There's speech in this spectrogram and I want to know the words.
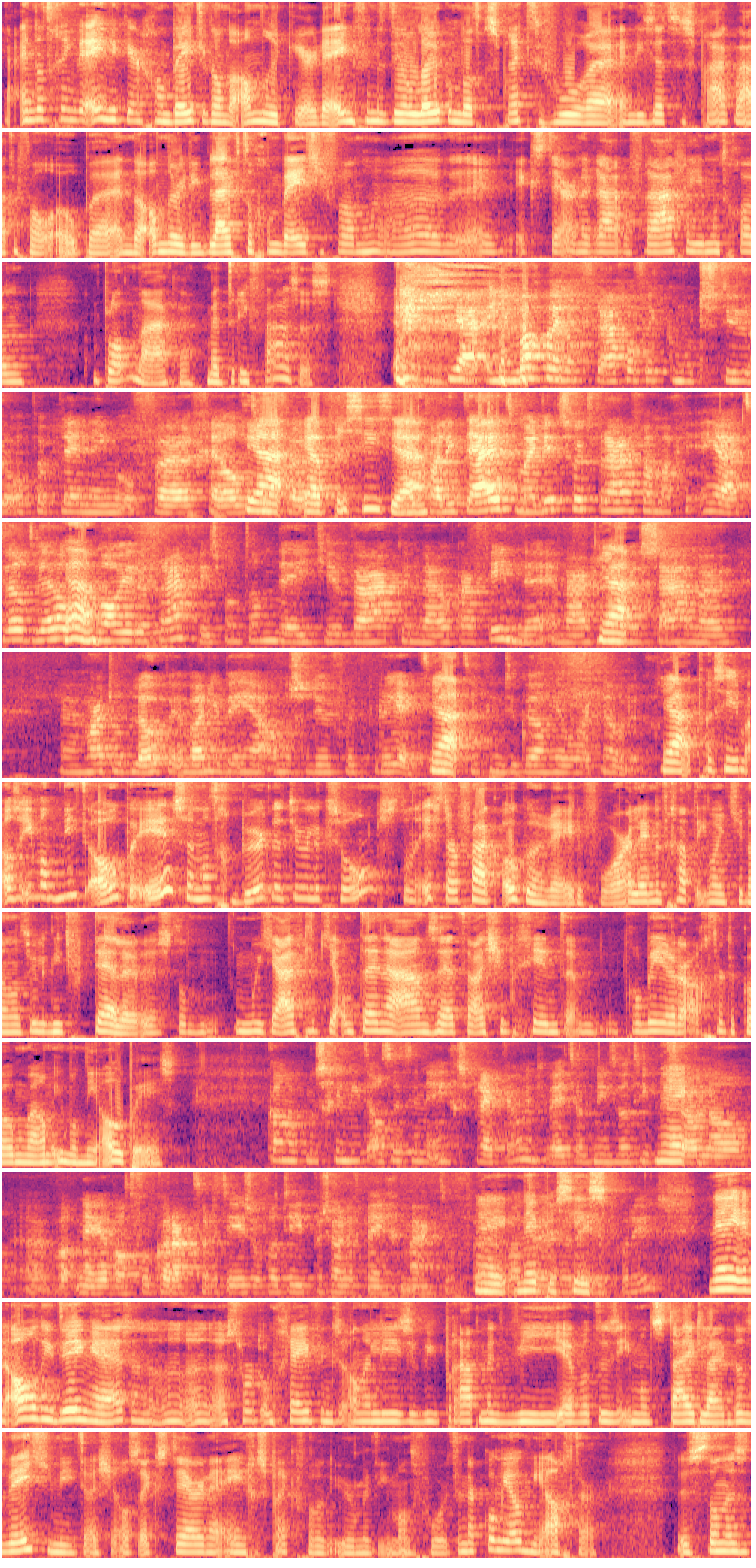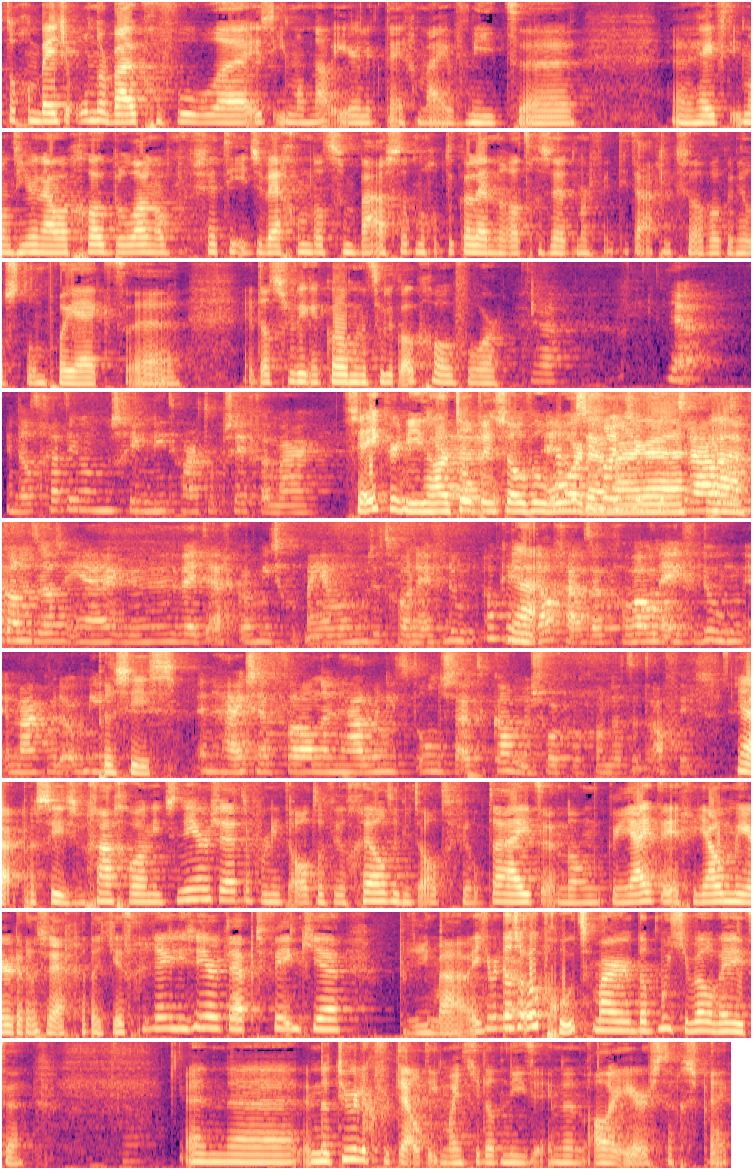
Ja, en dat ging de ene keer gewoon beter dan de andere keer. De een vindt het heel leuk om dat gesprek te voeren en die zet zijn spraakwaterval open. En de ander die blijft toch een beetje van uh, externe rare vragen. Je moet gewoon een plan maken met drie fases. Ja, en je mag mij nog vragen of ik moet sturen op planning of uh, geld ja, of uh, ja, precies, ja. kwaliteit. Maar dit soort vragen mag je... Ja, terwijl het wel een mooiere vraag is. Want dan weet je waar kunnen wij elkaar vinden en waar gaan we samen hardop lopen en wanneer ben je ambassadeur voor het project. Ja. Dat heb je natuurlijk wel heel hard nodig. Ja, precies. Maar als iemand niet open is, en dat gebeurt natuurlijk soms, dan is daar vaak ook een reden voor. Alleen het gaat iemand je dan natuurlijk niet vertellen. Dus dan moet je eigenlijk je antenne aanzetten als je begint en proberen erachter te komen waarom iemand niet open is kan ook misschien niet altijd in één gesprek, hè? want je weet ook niet wat die persoon al, uh, wat, nee, wat voor karakter het is of wat die persoon heeft meegemaakt of uh, nee, wat nee, er precies. voor is. Nee, en al die dingen, hè, een, een, een, soort omgevingsanalyse, wie praat met wie en wat is iemands tijdlijn, dat weet je niet als je als externe één gesprek van een uur met iemand voert. En daar kom je ook niet achter. Dus dan is het toch een beetje onderbuikgevoel, uh, is iemand nou eerlijk tegen mij of niet? Uh, heeft iemand hier nou een groot belang of zet hij iets weg omdat zijn baas dat nog op de kalender had gezet, maar vindt hij het eigenlijk zelf ook een heel stom project? Uh, dat soort dingen komen natuurlijk ook gewoon voor. Ja, ja. En dat gaat iemand misschien niet hardop zeggen, maar... Zeker niet hardop uh, in zoveel woorden. Als iemand maar, je vertrouwt, ja. dan kan het wel zijn... Ja, we weten eigenlijk ook niet zo goed, maar ja, we moeten het gewoon even doen. Oké, okay, ja. dan gaan we het ook gewoon even doen en maken we er ook niet... Precies. En hij zei van, en halen we niet het onderste uit de kan, maar zorgen we gewoon dat het af is. Ja, precies. We gaan gewoon iets neerzetten voor niet al te veel geld en niet al te veel tijd. En dan kun jij tegen jouw meerdere zeggen dat je het gerealiseerd hebt, vind je... Prima, weet je, maar dat is ook goed, maar dat moet je wel weten. En uh, natuurlijk vertelt iemand je dat niet in een allereerste gesprek.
